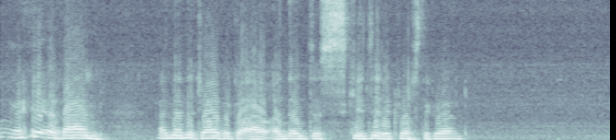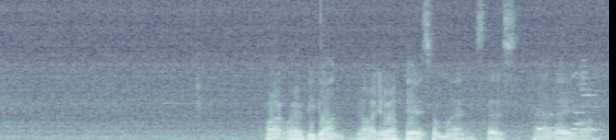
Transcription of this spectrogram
I hit a van, and then the driver got out and then just skidded across the ground. Right, where have you gone? Right, you're up here somewhere. It says. Ah, there you are.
